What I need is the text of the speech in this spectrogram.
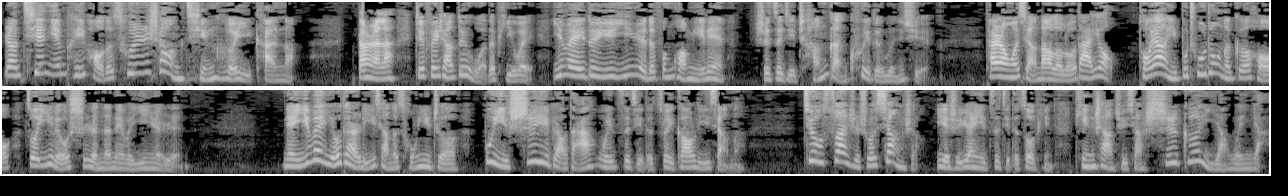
让千年陪跑的村上情何以堪呐！当然了，这非常对我的脾胃，因为对于音乐的疯狂迷恋，使自己常感愧对文学。他让我想到了罗大佑，同样以不出众的歌喉做一流诗人的那位音乐人。哪一位有点理想的从艺者，不以诗意表达为自己的最高理想呢？就算是说相声，也是愿意自己的作品听上去像诗歌一样温雅。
